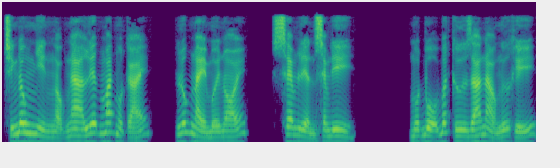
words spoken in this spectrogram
Chính đông nhìn Ngọc Nga liếc mắt một cái, lúc này mới nói, xem liền xem đi. Một bộ bất cứ giá nào ngữ khí.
